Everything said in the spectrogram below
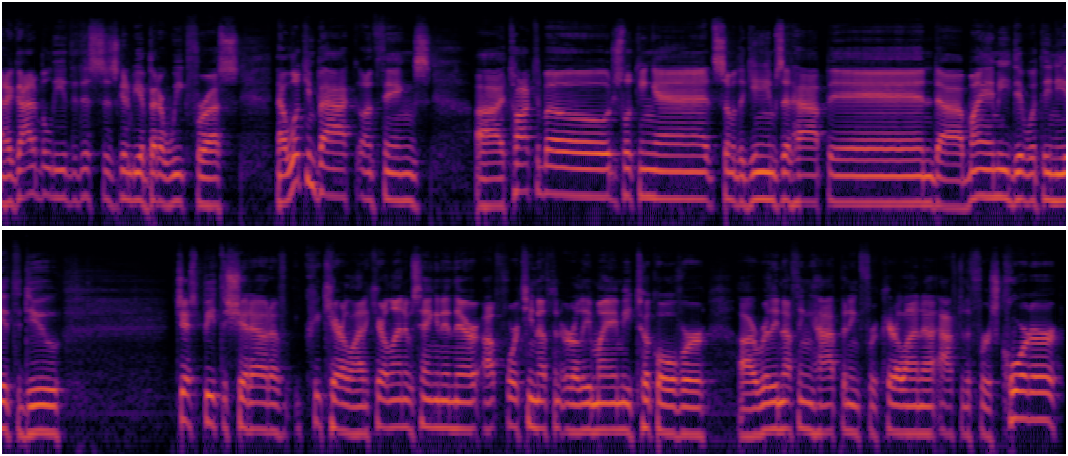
And I got to believe that this is going to be a better week for us. Now, looking back on things, uh, I talked about just looking at some of the games that happened. Uh, Miami did what they needed to do just beat the shit out of Carolina. Carolina was hanging in there, up 14 nothing early. Miami took over. Uh, really nothing happening for Carolina after the first quarter.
